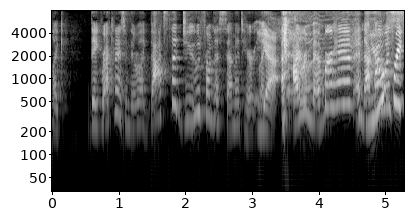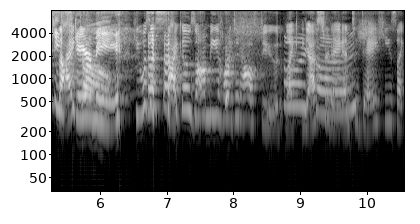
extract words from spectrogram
like, they recognized him. They were like, "That's the dude from the cemetery." Like, Yeah. I remember him, and that You guy was freaking psycho. scare me. He was a psycho zombie haunted house dude. Oh like Oh yesterday and today, he's like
